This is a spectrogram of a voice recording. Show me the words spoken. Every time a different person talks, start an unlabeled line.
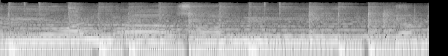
البحر والأصل يبقى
